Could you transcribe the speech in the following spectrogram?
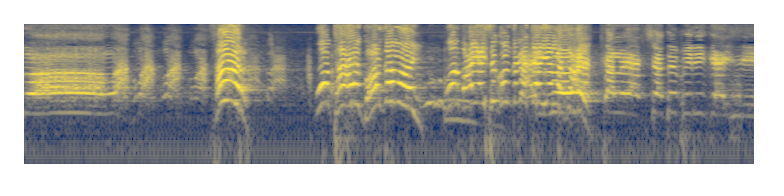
গড স্যার কোথায় ঘর জামাই? ওর ভাই আইছে কোন জায়গায়? যাই একসাথে বিড়ি খাইছি।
